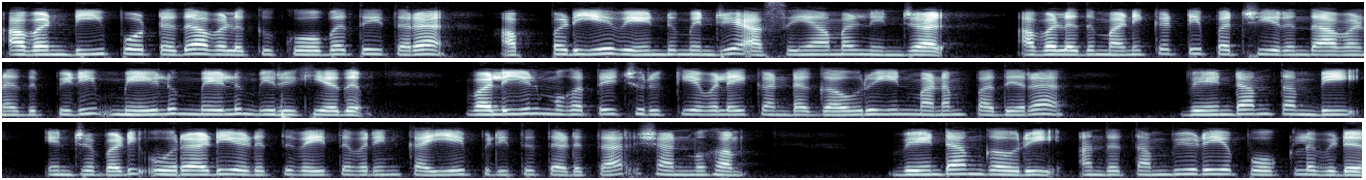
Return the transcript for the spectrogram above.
அவன் டீ போட்டது அவளுக்கு கோபத்தை தர அப்படியே வேண்டுமென்றே அசையாமல் நின்றாள். அவளது மணிக்கட்டை பற்றி இருந்த அவனது பிடி மேலும் மேலும் இறுகியது. வழியில் முகத்தை சுருக்கியவளை கண்ட கௌரியின் மனம் பதிர வேண்டாம் தம்பி என்றபடி ஒரு அடி எடுத்து வைத்தவரின் கையை பிடித்து தடுத்தார் சண்முகம். வேண்டாம் கௌரி அந்த தம்பியுடைய போக்கில் விடு.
